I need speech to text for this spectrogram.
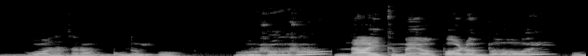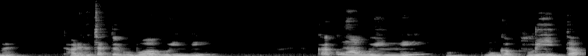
음, 후원한 사람 목록이고. 우후후. 나이트메어 뻘런 보이. 오메 다리 한짝 들고 뭐하고 있니? 까꿍하고 있니? 어? 뭔가 불이 있다?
